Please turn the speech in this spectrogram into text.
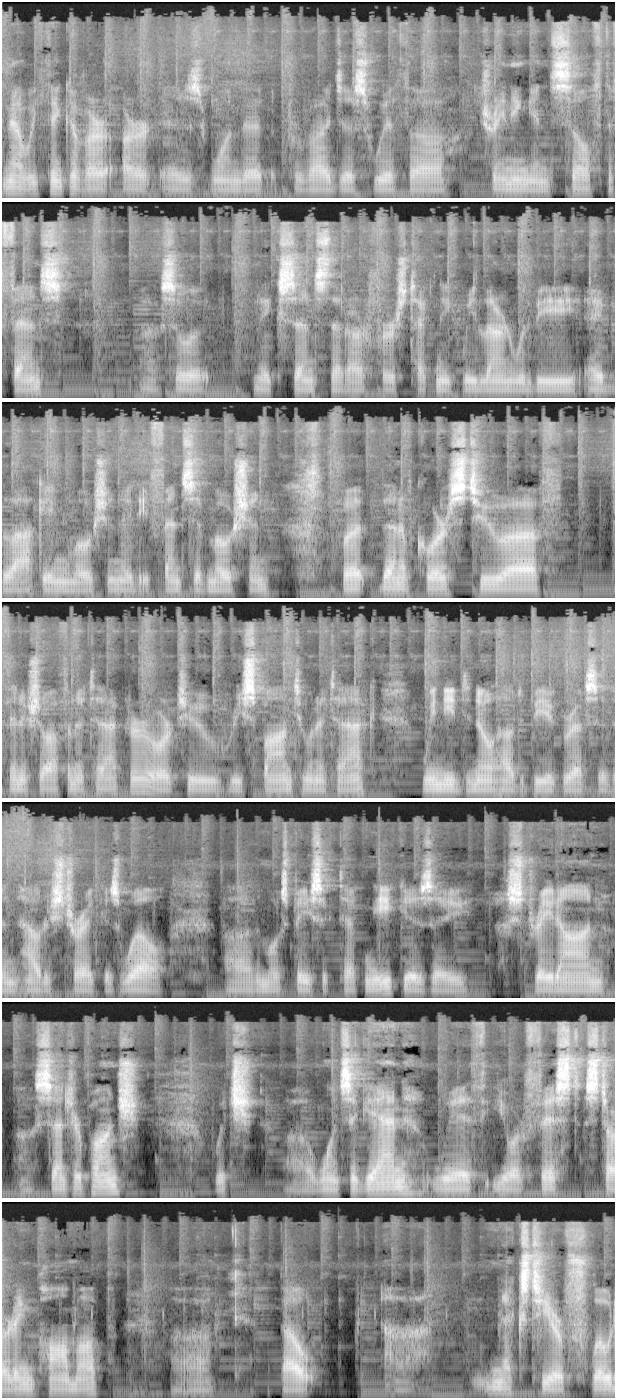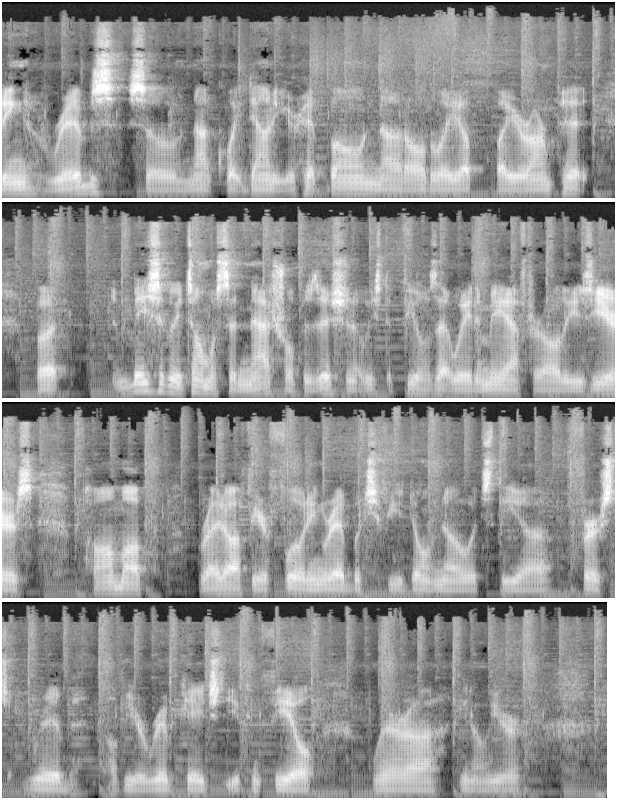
Now, we think of our art as one that provides us with uh, training in self defense. Uh, so it makes sense that our first technique we learn would be a blocking motion, a defensive motion. But then, of course, to uh, finish off an attacker or to respond to an attack, we need to know how to be aggressive and how to strike as well. Uh, the most basic technique is a straight on uh, center punch, which, uh, once again, with your fist starting palm up, uh, about uh, next to your floating ribs, so not quite down at your hip bone, not all the way up by your armpit, but basically it's almost a natural position. At least it feels that way to me after all these years. Palm up, right off of your floating rib, which, if you don't know, it's the uh, first rib of your rib cage that you can feel, where uh, you know your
